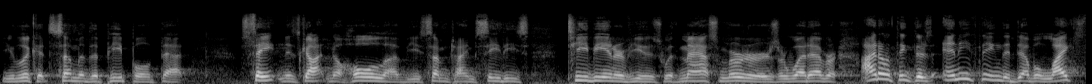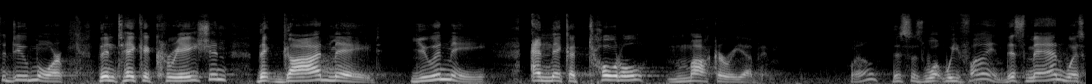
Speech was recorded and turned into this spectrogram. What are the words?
You look at some of the people that Satan has gotten a hold of. You sometimes see these TV interviews with mass murderers or whatever. I don't think there's anything the devil likes to do more than take a creation that God made, you and me, and make a total mockery of him. Well, this is what we find. This man was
